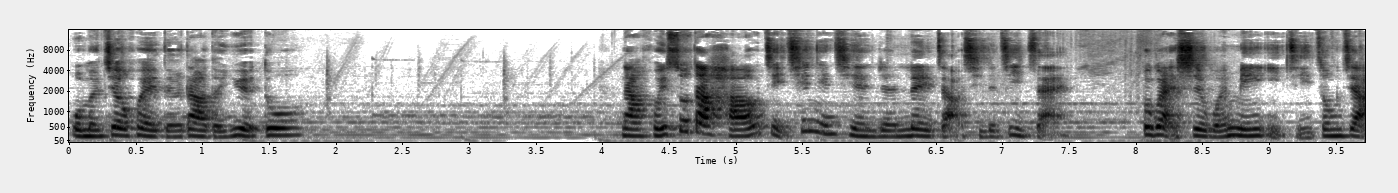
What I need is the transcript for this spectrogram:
我们就会得到的越多。那回溯到好几千年前人类早期的记载，不管是文明以及宗教，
